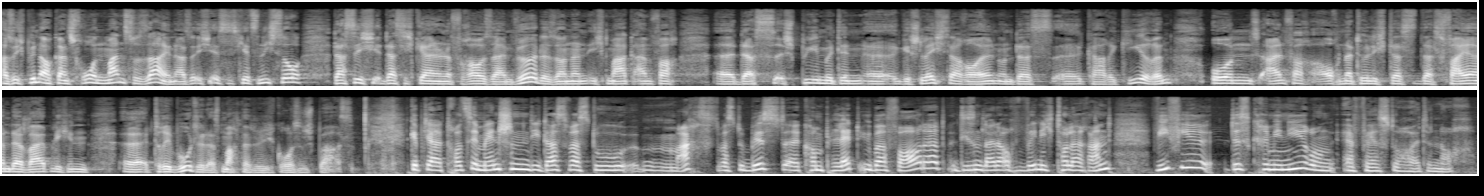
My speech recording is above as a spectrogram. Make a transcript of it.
Also ich bin auch ganz froh, ein Mann zu sein. Also ich ist es jetzt nicht so, dass ich, dass ich gerne eine Frau sein würde, sondern ich mag einfach äh, das Spiel mit den äh, Geschlechterrollen und das äh, Karikieren und einfach auch natürlich das, das Feiern der weiblichen äh, Tribute. Das macht natürlich großen Spaß. Es gibt ja trotzdem Menschen, die das, was du machst, was du bist, äh, komplett überfordert. Die sind leider auch wenig tolerant. Wie viel Diskriminierung erfährst du heute noch?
